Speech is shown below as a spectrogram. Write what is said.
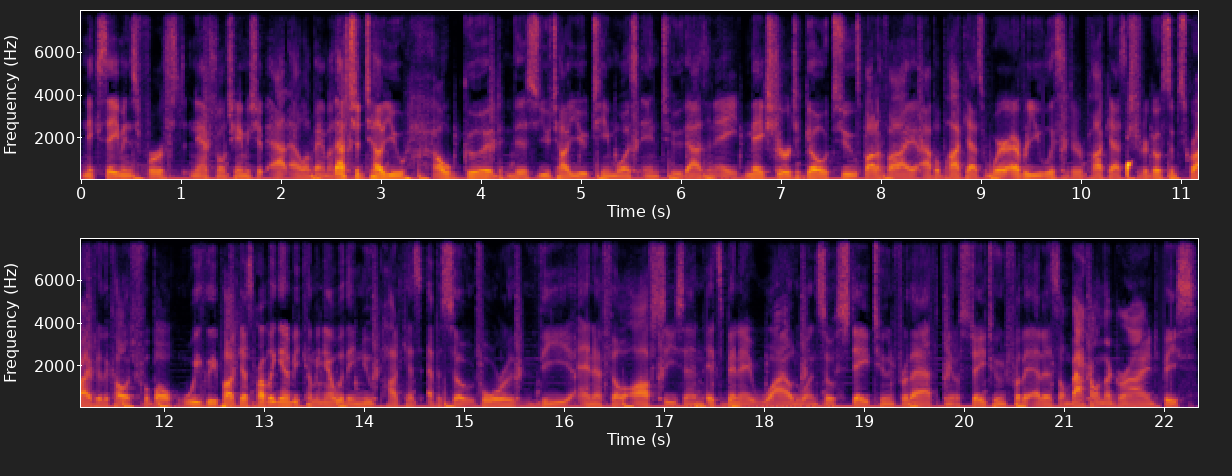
Nick Saban's first national championship at Alabama. That should tell you how good this Utah Ute team was in 2008. Make sure to go to Spotify, Apple Podcasts, wherever you listen to your podcast. Make sure to go subscribe to the College Football Weekly Podcast. Probably going to be coming out with a new podcast episode for the NFL offseason. It's been a wild one, so stay tuned for that. You know, stay tuned for the edits. I'm back on the grind. Peace.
